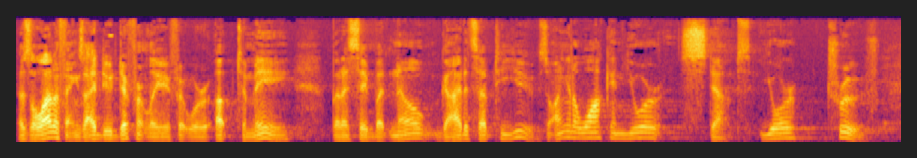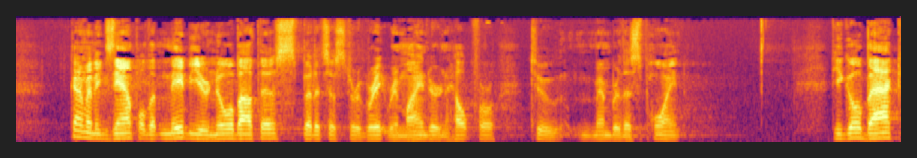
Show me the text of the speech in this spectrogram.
There's a lot of things I'd do differently if it were up to me, but I say, but no, God, it's up to you. So I'm going to walk in your steps, your truth. Kind of an example that maybe you know about this, but it's just a great reminder and helpful to remember this point. If you go back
